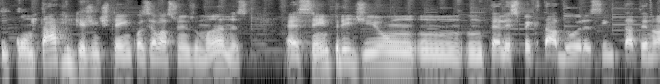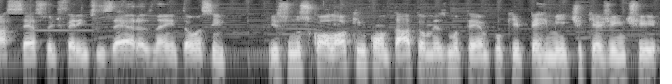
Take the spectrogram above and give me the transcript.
o contato que a gente tem com as relações humanas é sempre de um, um, um telespectador, assim, que está tendo acesso a diferentes eras, né? Então, assim, isso nos coloca em contato ao mesmo tempo que permite que a gente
